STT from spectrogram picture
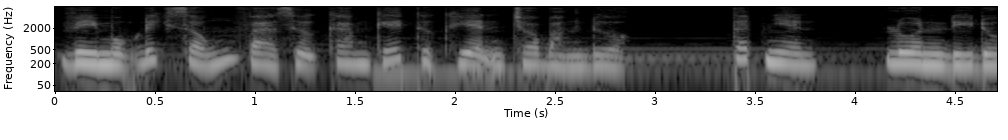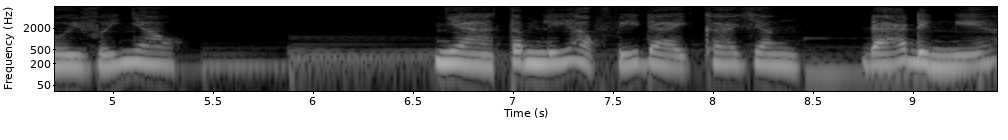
Vì mục đích sống và sự cam kết thực hiện cho bằng được, tất nhiên luôn đi đôi với nhau. Nhà tâm lý học vĩ đại ca Young đã định nghĩa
